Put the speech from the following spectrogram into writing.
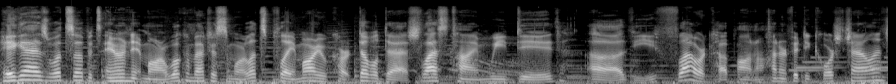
Hey guys, what's up? It's Aaronitmar. Welcome back to some more Let's Play Mario Kart Double Dash. Last time we did uh, the Flower Cup on 150 course challenge.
